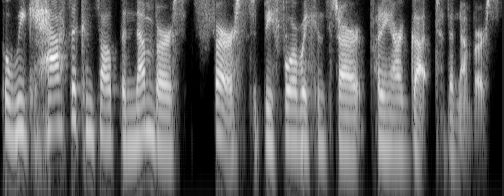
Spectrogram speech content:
But we have to consult the numbers first before we can start putting our gut to the numbers.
